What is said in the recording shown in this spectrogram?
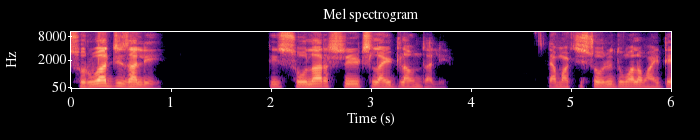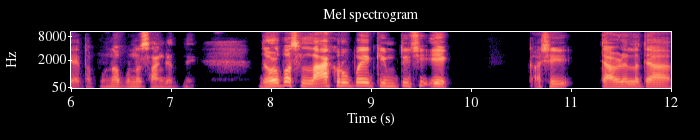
सुरुवात जी झाली ती सोलार स्ट्रीट्स लाइट लावून झाली. त्यामागची स्टोरी तुम्हाला माहिती आहे आता पुन्हा पुन्हा सांगत नाही. जवळपास लाख रुपये किमतीची एक अशी त्यावेळेला त्या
